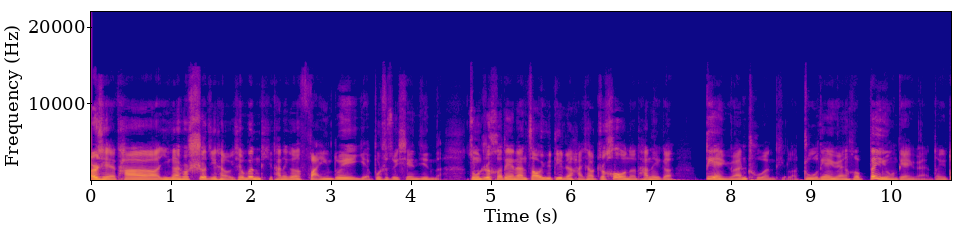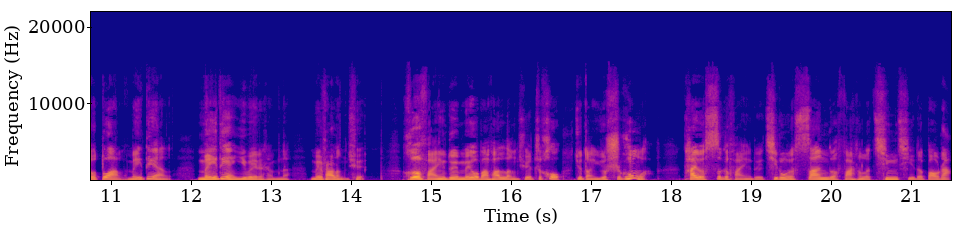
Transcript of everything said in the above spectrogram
而且它应该说设计上有一些问题，它那个反应堆也不是最先进的。总之，核电站遭遇地震海啸之后呢，它那个电源出问题了，主电源和备用电源等于都断了，没电了。没电意味着什么呢？没法冷却，核反应堆没有办法冷却之后，就等于就失控了。它有四个反应堆，其中有三个发生了氢气的爆炸，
